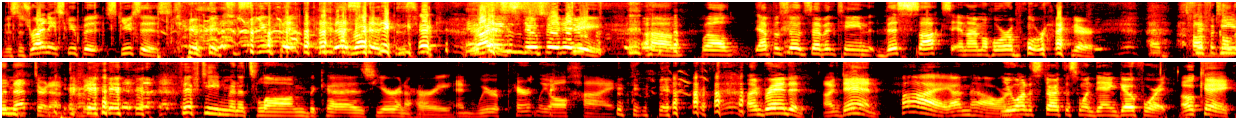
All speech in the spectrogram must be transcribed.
This is writing stupid excuses. stupid. This Writing- is writing stupidity. Um, well, episode 17. This sucks, and I'm a horrible writer. Topical 15 did that turn out to be? 15 minutes long because you're in a hurry. and we're apparently all high. I'm Brandon. I'm Dan. Hi, I'm Howard. You want to start this one, Dan? Go for it. Okay,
